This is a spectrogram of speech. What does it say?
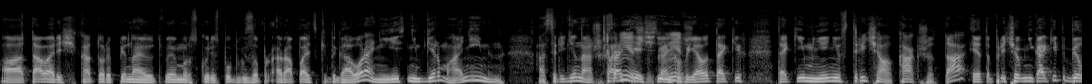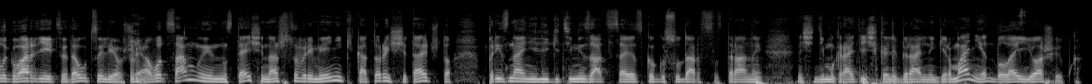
а, товарищи, которые пинают Веймарскую республику за Рапальский договор, они есть не в Германии именно, а среди наших конечно, соотечественников. Конечно. Я вот таких, такие мнения встречал. Как же та? Это причем не какие-то белогвардейцы, да, уцелевшие, а вот самые настоящие наши современники, которые считают, что признание легитимизации советского государства со стороны значит, демократической либеральной Германии, это была ее ошибка.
